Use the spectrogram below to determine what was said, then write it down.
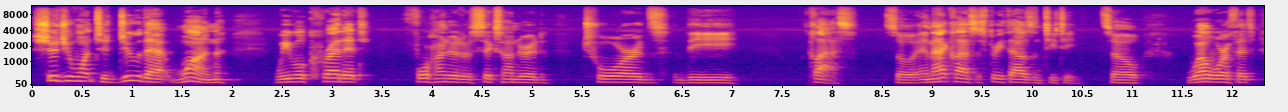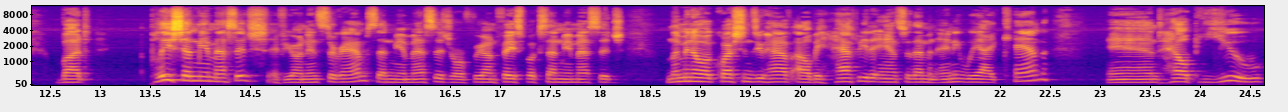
Should you want to do that one, we will credit 400 or 600 towards the class. So and that class is 3000 TT. So well worth it. But please send me a message. If you're on Instagram, send me a message, or if you're on Facebook, send me a message. Let me know what questions you have. I'll be happy to answer them in any way I can and help you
